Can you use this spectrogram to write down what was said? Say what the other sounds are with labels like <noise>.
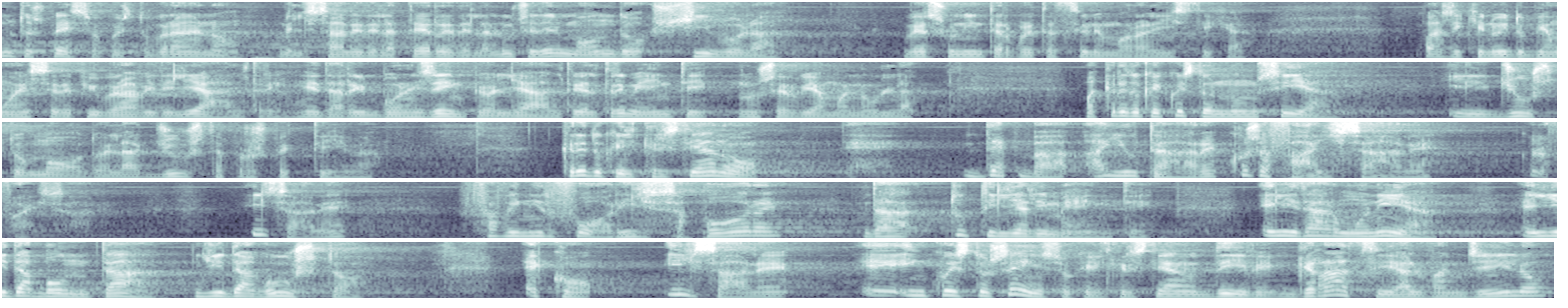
Molto spesso questo brano del sale della terra e della luce del mondo scivola verso un'interpretazione moralistica, quasi che noi dobbiamo essere più bravi degli altri e dare il buon esempio agli altri, altrimenti non serviamo a nulla. Ma credo che questo non sia il giusto modo e la giusta prospettiva. Credo che il cristiano eh, debba aiutare. Cosa fa il sale? Cosa fa il sale? Il sale fa venire fuori il sapore da tutti gli alimenti e gli dà armonia e gli dà bontà, gli dà gusto. Ecco, il sale è in questo senso che il cristiano deve, grazie al Vangelo,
